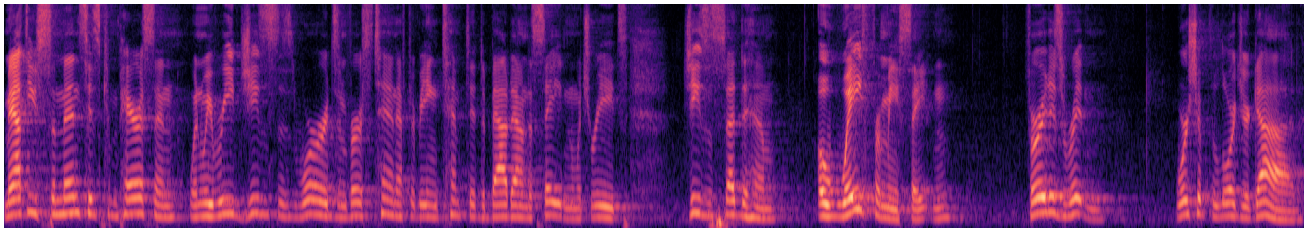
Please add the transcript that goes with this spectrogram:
Matthew cements his comparison when we read Jesus' words in verse 10 after being tempted to bow down to Satan, which reads, Jesus said to him, Away from me, Satan, for it is written, Worship the Lord your God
